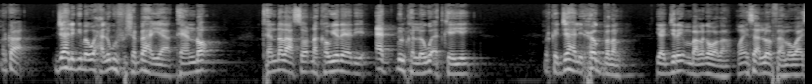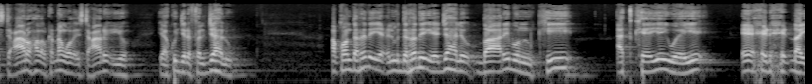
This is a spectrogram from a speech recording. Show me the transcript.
Marka jahligiiba waxaa lagu shabahayaa teendho. Teendhadaasoo dhakawyadeedii aad dhulka loogu adkeeyey. Marka jahli xoog badan yaa jiray umbaa laga wadaa. Waa in saa loo fahmo. Waa isticaaro. Hadalka dhan wada isticaaro iyo yaa ku jira faljahlu. Aqoon daradii iyo cilmi daradii iyo jahli daaribun kii adkeeyey weeye ee xidhxidhay.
